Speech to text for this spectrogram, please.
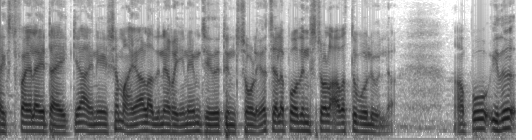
ടെക്സ്റ്റ് ഫയലായിട്ട് അയക്കുക അതിനുശേഷം അയാൾ അതിനെ റീനെയിം ചെയ്തിട്ട് ഇൻസ്റ്റാൾ ചെയ്യുക. ചിലപ്പോൾ അത് ഇൻസ്റ്റാൾ ആവത്ത് പോലുമില്ല. അപ്പോൾ ഇത്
